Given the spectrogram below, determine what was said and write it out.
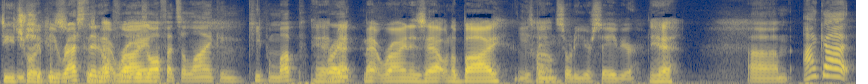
Mm-hmm. he Detroit. should be rested. Hopefully, his offensive line can keep him up. yeah, right. Matt, Matt Ryan is out on a bye. He's been Um, sort of your savior. yeah, Um, I got,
